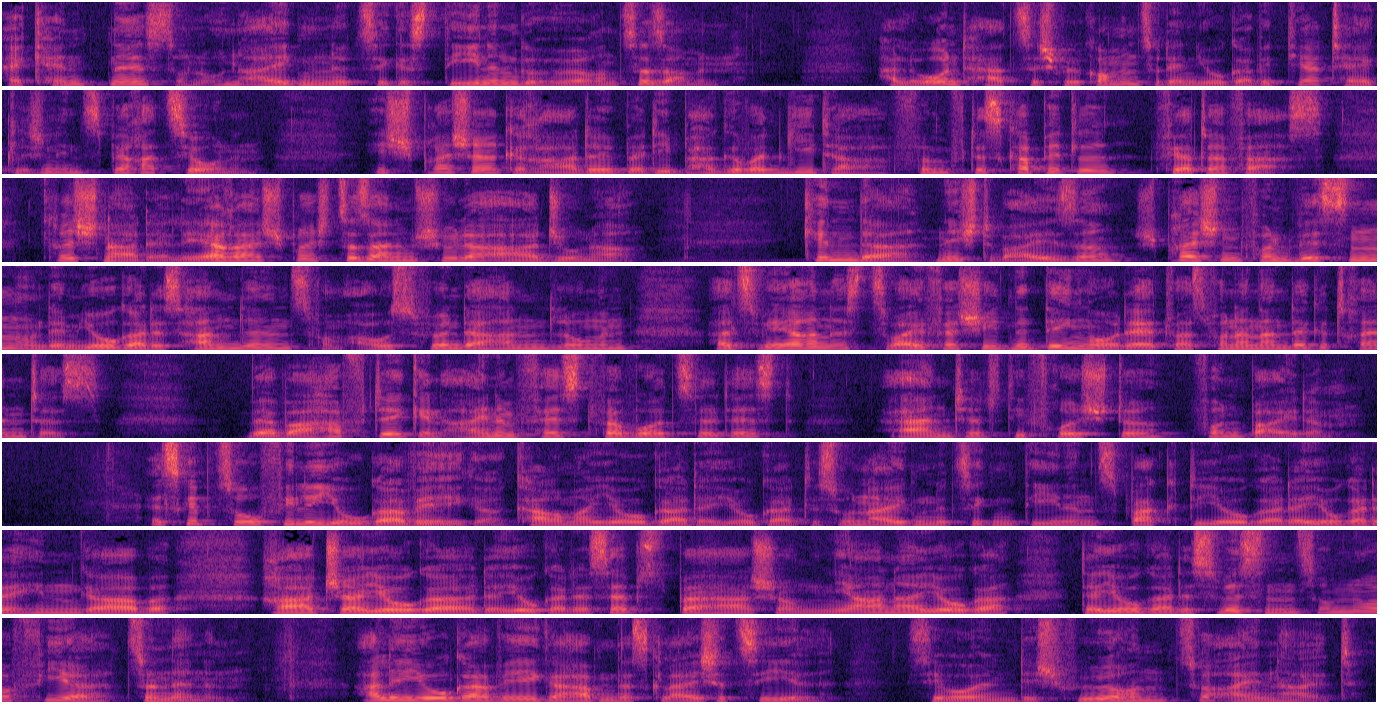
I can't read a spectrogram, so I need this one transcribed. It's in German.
Erkenntnis und uneigennütziges Dienen gehören zusammen. Hallo und herzlich willkommen zu den Yoga Vidya täglichen Inspirationen. Ich spreche gerade über die Bhagavad Gita, fünftes Kapitel, vierter Vers. Krishna, der Lehrer, spricht zu seinem Schüler Arjuna. Kinder, nicht Weise, sprechen von Wissen und dem Yoga des Handelns, vom Ausführen der Handlungen, als wären es zwei verschiedene Dinge oder etwas voneinander getrenntes. Wer wahrhaftig in einem Fest verwurzelt ist, erntet die Früchte von beidem. Es gibt so viele Yoga-Wege. Karma-Yoga, der Yoga des uneigennützigen Dienens, Bhakti-Yoga, der Yoga der Hingabe, Raja-Yoga, der Yoga der Selbstbeherrschung, Jnana-Yoga, der Yoga des Wissens, um nur vier zu nennen. Alle Yoga-Wege haben das gleiche Ziel. Sie wollen dich führen zur Einheit.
